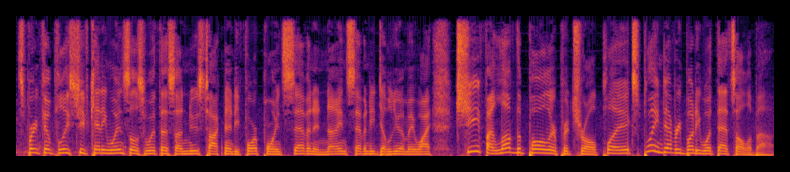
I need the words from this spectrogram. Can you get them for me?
Springfield police chief kenny winslow is with us on news talk 94.7 and 970 wmay chief i love the polar patrol play. Explain to everybody what that's all about.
